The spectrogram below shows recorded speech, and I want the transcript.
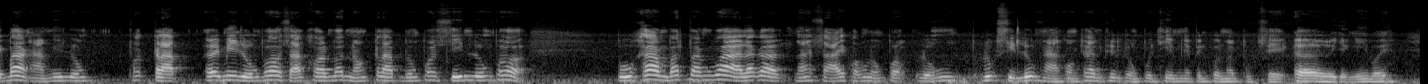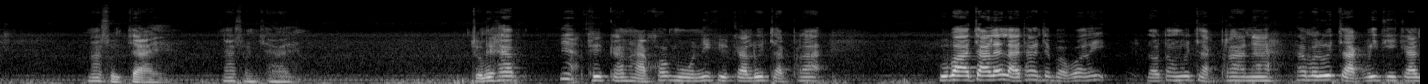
กบ้างอ่ามีหลวงพ่อกลับ เอ้ยมีหลวงพ่อสาครวัดหนองกลับ หลวงพ่อศิลหลวงพ่อ ปูข้ามวัดบางว่า แล้วก็นะสายของหลวงพ่อหลวงลูกศิษย์ลูกหาของท่านคือหลวงปู่ทิมเนี่ยเป็นคนมาปลูกเสกเออ อย่างนี้เว้ยน่าสนใจ น่าสนใจถูกไหมครับ เนี่ยคือการหาข้อมูลนี่คือการรู้จักพระครูบาอาจารย์หลาย ๆ ท่านจะบอกว่าเฮ้ยเราต้องรู้จักพระนะ ถ้าไม่รู้จักวิธีการ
